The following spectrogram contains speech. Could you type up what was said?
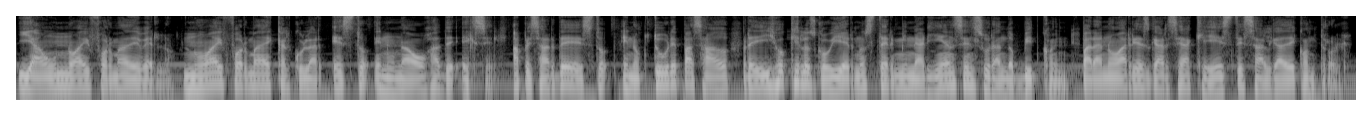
y aún no hay forma de verlo. No hay forma de calcular esto en una hoja de Excel. A pesar de esto, en octubre pasado predijo que los gobiernos terminarían censurando Bitcoin para no arriesgarse a que éste salga de control.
